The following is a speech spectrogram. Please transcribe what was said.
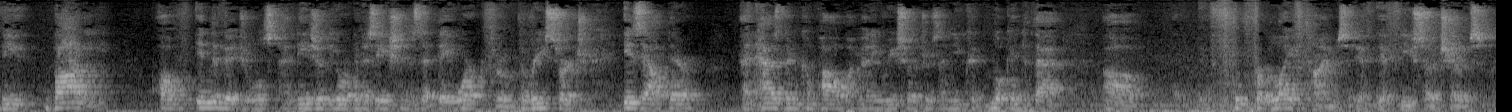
the body of individuals and these are the organizations that they work through. The research is out there and has been compiled by many researchers, and you could look into that uh, for lifetimes if, if you so chose.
